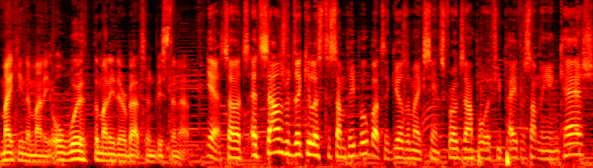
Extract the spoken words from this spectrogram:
making the money or worth the money they're about to invest in it. Yeah, so it's, it sounds ridiculous to some people, but to girls it makes sense. For example, if you pay for something in cash,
